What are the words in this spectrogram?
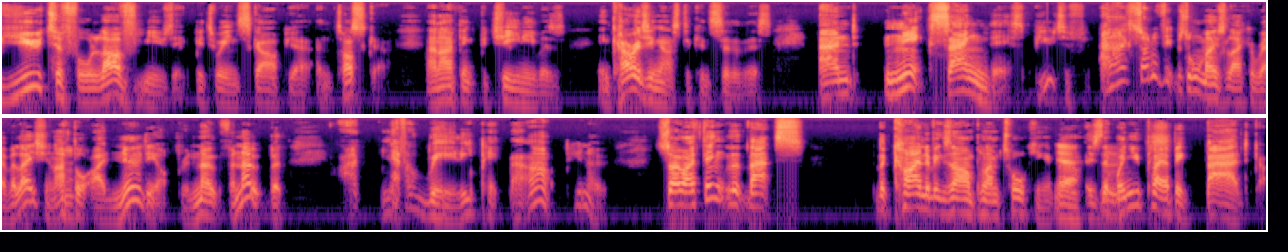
beautiful love music between Scarpia and Tosca. And I think Puccini was encouraging us to consider this. And Nick sang this beautifully. And I sort of, it was almost like a revelation. I Mm. thought I knew the opera note for note, but I never really picked that up, you know. So I think that that's the kind of example I'm talking about Yeah. is that Mm. when you play a big bad guy,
